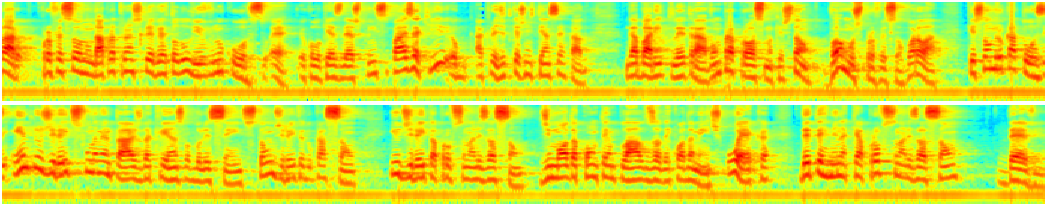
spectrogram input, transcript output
Claro, professor, não dá para transcrever todo o livro no curso. É, eu coloquei as ideias principais e aqui eu acredito que a gente tenha acertado. Gabarito, letra A. Vamos para a próxima questão? Vamos, professor, bora lá. Questão número 14. Entre os direitos fundamentais da criança e do adolescente estão o direito à educação e o direito à profissionalização, de modo a contemplá-los adequadamente. O ECA determina que a profissionalização deve.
